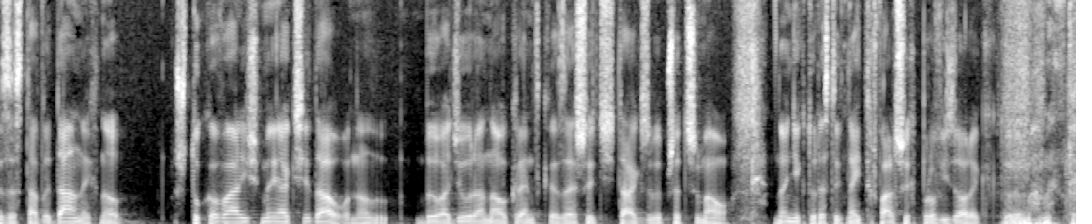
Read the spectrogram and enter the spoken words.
zestawy danych. No, sztukowaliśmy jak się dało. No, była dziura na okrętkę zeszyć tak, żeby przetrzymało. No niektóre z tych najtrwalszych prowizorek, które mamy, to,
